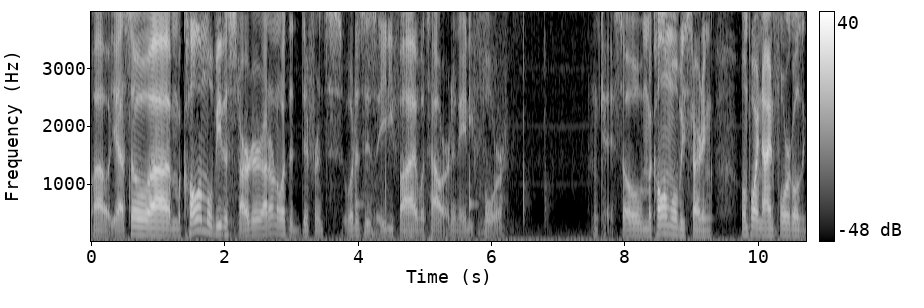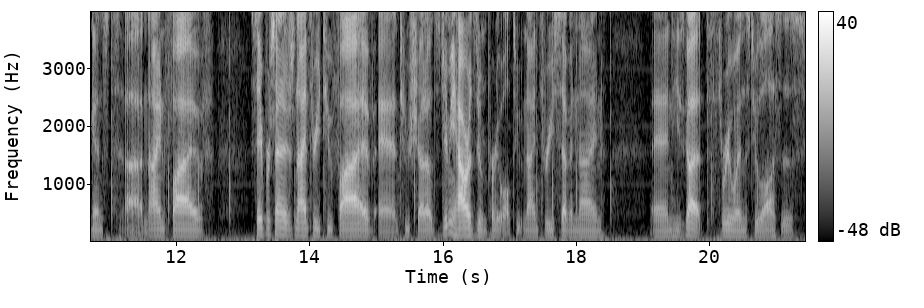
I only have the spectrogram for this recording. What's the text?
Wow, yeah. So uh, McCollum will be the starter. I don't know what the difference. What is his 85? What's Howard? An 84. Okay, so McCollum will be starting. 1.94 goals against, uh, 9.5 save percentage, 9.325, and two shutouts. Jimmy Howard's doing pretty well too, 9.379, and he's got three wins, two losses.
